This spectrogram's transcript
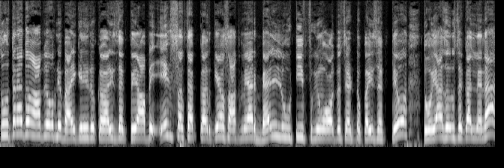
तो उतना तो आप लोग अपने भाई के लिए तो कर ही सकते हो, आप एक सब्सक्राइब करके और साथ में यार बेल नोटिफिकेशन ऑल पे सेट तो कर ही सकते हो। तो यार ज़रूर से कर लेना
